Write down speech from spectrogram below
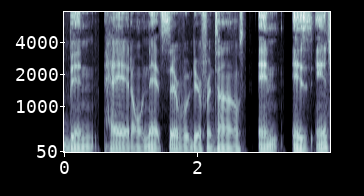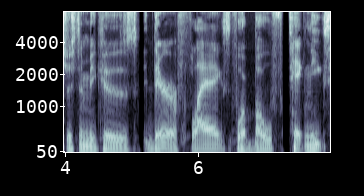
been had on that several different times. And it's interesting because there are flags for both techniques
